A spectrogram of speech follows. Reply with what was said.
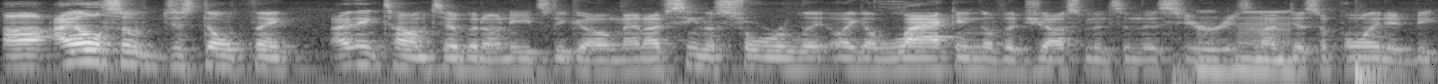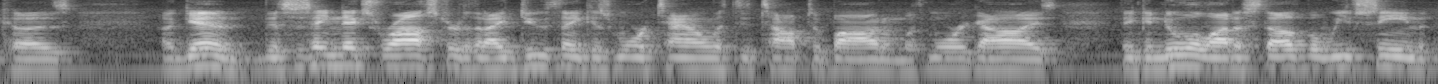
uh, I also just don't think I think Tom Thibodeau needs to go, man. I've seen a sore like a lacking of adjustments in this series, mm-hmm. and I'm mm-hmm. disappointed because again, this is a Knicks roster that I do think is more talented top to bottom with more guys. They can do a lot of stuff, but we've seen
